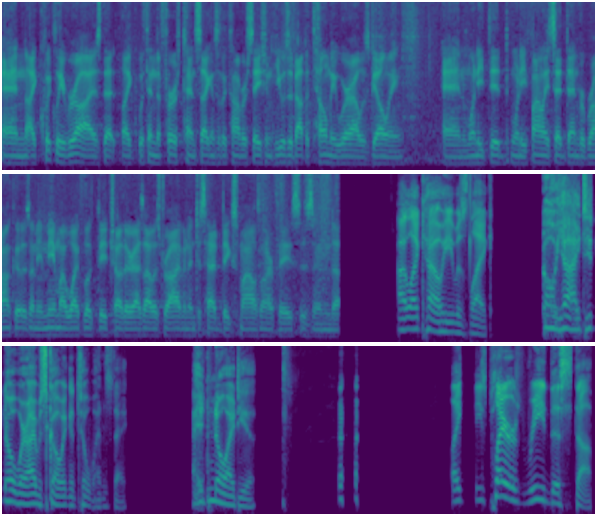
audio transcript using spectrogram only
And I quickly realized that, like, within the first 10 seconds of the conversation, he was about to tell me where I was going. And when he did, when he finally said Denver Broncos, I mean, me and my wife looked at each other as I was driving and just had big smiles on our faces. And uh, I like how he was like, Oh yeah, I didn't know where I was going until Wednesday. I had no idea. like these players read this stuff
